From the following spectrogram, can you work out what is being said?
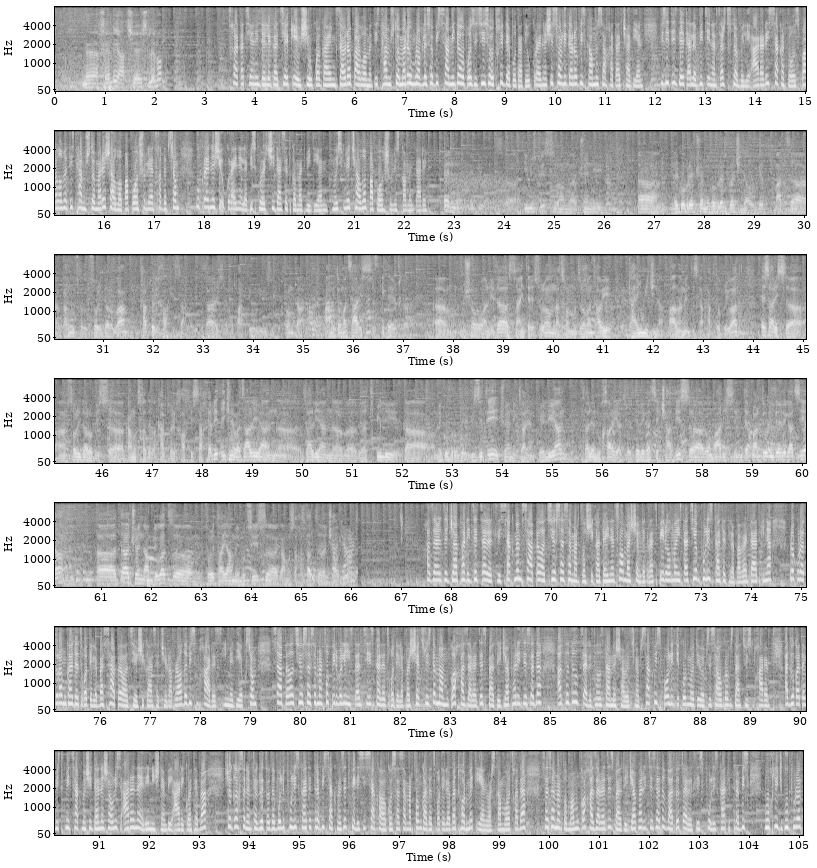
ხელი არ შეეშლება. ცხრაკაციანი დელეგაცია კიევში უკვე გაემგზავრა პარლამენტის თავმჯდომარე უმრავლესობის 3 და ოპოზიციის 4 დეპუტატი უკრაინაში სოლიდარობის გამოსახატად ჩადიან. ვიზიტის დეტალები წინასწარ ცნობილი არ არის. საქართველოს პარლამენტის თავმჯდომარე შალვა პაპუაშვილი აცხადებს, რომ უკრაინაში უკრაინელების გვერდში დასადგომად მიდიან. მოისმინეთ შალვა პაპუაშვილის კომენტარი. ჩვენ მივიდივართ იმისთვის, რომ ჩვენი მეგობრებს ჩვენ მეგობრებს გვერდში დაუდგეთ, მათ გამოუცხადოთ სოლიდარობა ქართული ხალხის სახელით. ეს არის პარტიული ვიზიტი ხომ და ამიტომაც არის კიდე ერთხელ მნიშვნელოვანი და საინტერესო რომ ნაციონალურ მოძრაობამ თავი გაიმიჯნა პარლამენტისგან ფაქტობრივად. ეს არის სოლიდარობის გამოცხადება ქართული ხალხის სახელით. იქნება ძალიან ძალიან თბილი და მეგობრული ვიზიტი. ჩვენი ძალიან გველიან. ძალიან უხარიათ რომ დელეგაცია ჩადის რომ არის ინტერპარტიული დელეგაცია. და ჩვენ ნამდვილად სწორედ აი ამ ემოციის გამოსახატად ჩავდივართ ხაზარაძე ჯაფარიძე წერეთლის საქმემ სააპელაციო სასამართლოში გადაინაცვლა მას შემდეგ რაც პირველმა ინსტანციამ ფულის გათეთრება ვერ დაადგინა პროკურატურამ გადაწყვეტილება სააპელაციოში განსაჩივრა ბრალდების მხარეს იმედი აქვს რომ სააპელაციო სასამართლო პირველი ინსტანციის გადაწყვეტილებას შეცვლის და მამუკა ხაზარაძეს ბადრი ჯაფარიძესა და ავთადილ წერეთელს დამნაშავეცნობს საქმის პოლიტიკურ მოტივებზე საუბრობს დაცვის მხარე. ადვოკატების თქმით საქმეში დანაშაულის არანაირი ნიშნები არ იკვეთება. შეგახსენებთ ეგრეთ წოდებული ფულის გათეთრების საქმეზე თბილისის საქალაქო სასამართლო სახელმწიფომ გადაწყვეტილება 12 იანვარს გამოაცხადა. სასამართლო მამუკა ხაზარაძეს ბადრი ჯაფარიძესა და ვატო წერეთლის ფულის გათეთრების მუხლი ჯგუფურად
